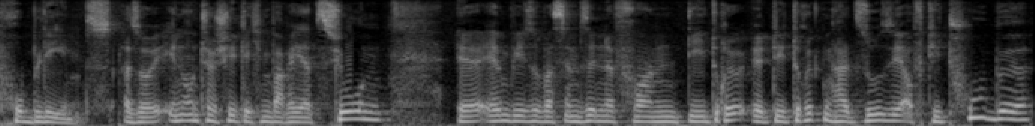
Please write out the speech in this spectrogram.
Problems. Also in unterschiedlichen Variationen. Äh, irgendwie sowas im Sinne von, die, drü äh, die drücken halt so sehr auf die Tube,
